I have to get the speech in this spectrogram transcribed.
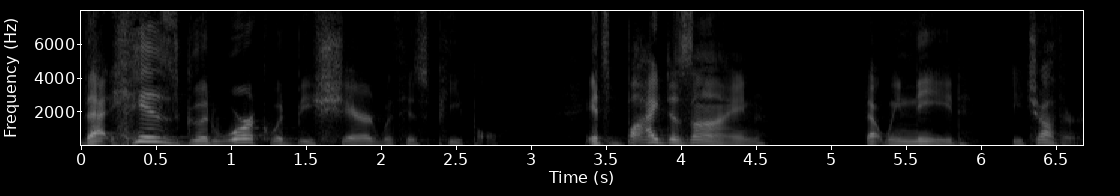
that his good work would be shared with his people. It's by design that we need each other.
